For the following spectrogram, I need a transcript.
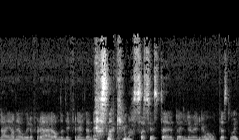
lei av det ordet, for det er alle de foreldrene jeg snakker med som syns det er et veldig veldig håpløst ord.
